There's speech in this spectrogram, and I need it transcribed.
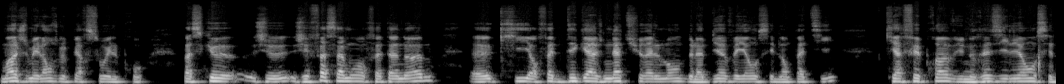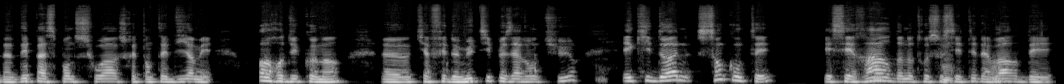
moi, je mélange le perso et le pro. Parce que j'ai face à moi, en fait, un homme euh, qui, en fait, dégage naturellement de la bienveillance et de l'empathie, qui a fait preuve d'une résilience et d'un dépassement de soi, je serais tenté de dire, mais hors du commun, qui a fait de multiples aventures et qui donne, sans compter, et c'est rare dans notre société d'avoir des,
